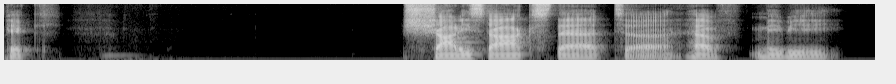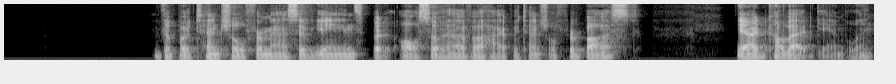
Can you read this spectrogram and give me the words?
pick shoddy stocks that uh, have maybe the potential for massive gains but also have a high potential for bust, yeah I'd call that gambling.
